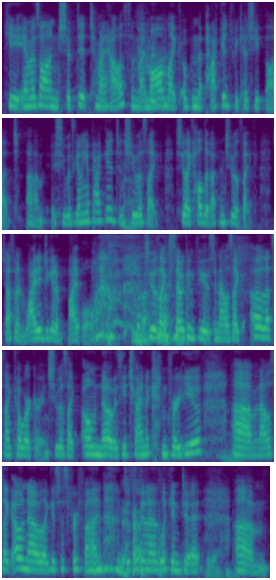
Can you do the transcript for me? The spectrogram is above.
he Amazon shipped it to my house, and my mom like opened the package because she thought um, she was getting a package, and she was like, she like held it up, and she was like, Jasmine, why did you get a Bible? she was like so confused, and I was like, oh, that's my coworker, and she was like, oh no, is he trying to convert you? Um, and I was like, oh no, like it's just for fun, just gonna look into it. Um,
